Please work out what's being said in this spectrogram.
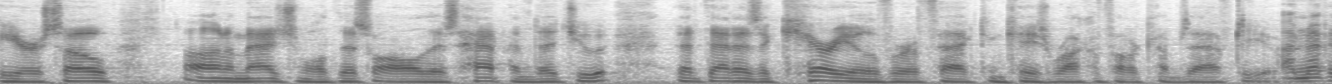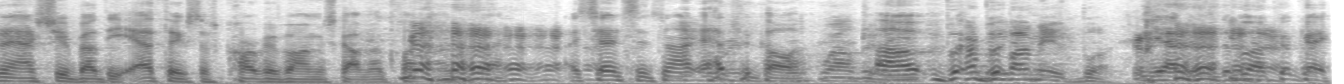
appear so unimaginable that this all this happened that you that that has a carryover effect in case Rockefeller comes after you. I'm not going to ask you about the ethics of carpet bombing Scott McClellan. I sense it's not ethical. Well, uh, but, carpet bombing is book. Yeah, the book. Okay,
